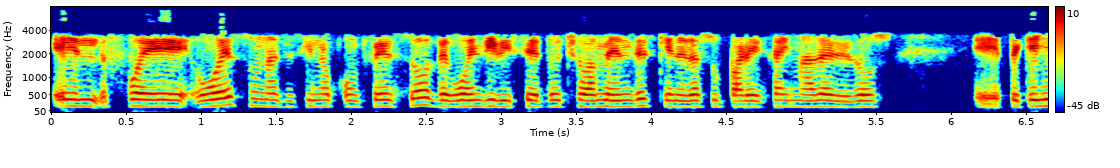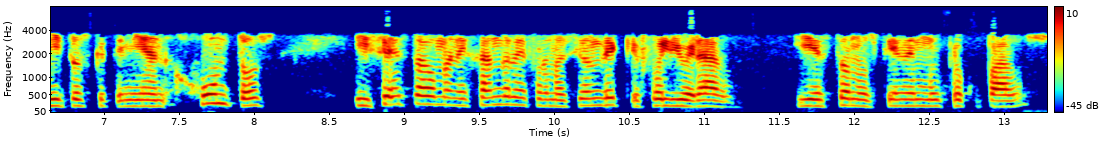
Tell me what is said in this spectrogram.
Él fue o es un asesino confeso de Wendy Vicente Ochoa Méndez, quien era su pareja y madre de dos eh, pequeñitos que tenían juntos. Y se ha estado manejando la información de que fue liberado. Y esto nos tiene muy preocupados.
